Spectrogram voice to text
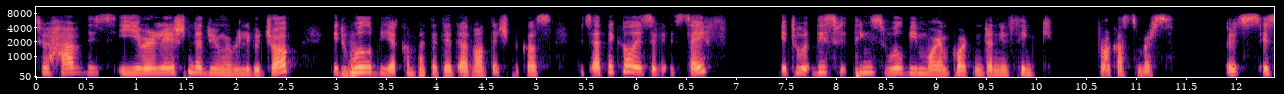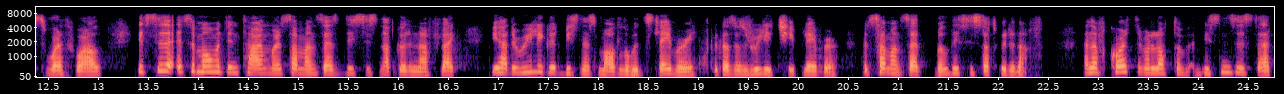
to have this EU regulation, they're doing a really good job. It will be a competitive advantage because it's ethical, it's, it's safe. It these things will be more important than you think for customers. It's it's worthwhile. It's a, it's a moment in time where someone says this is not good enough. Like you had a really good business model with slavery because it was really cheap labor, but someone said, well, this is not good enough. And of course, there are a lot of businesses that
